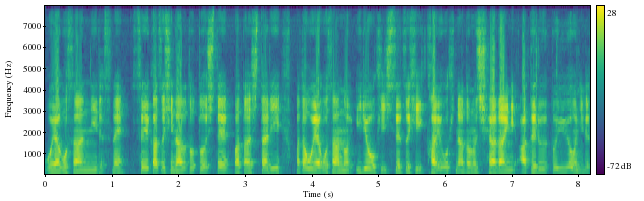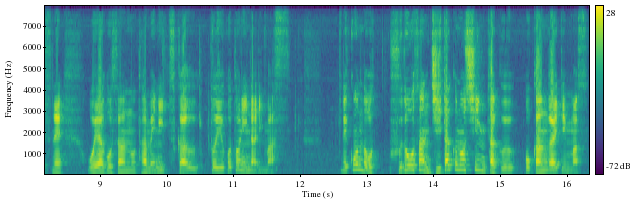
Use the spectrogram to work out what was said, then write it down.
親御さんにですね、生活費などとして渡したり、また親御さんの医療費、施設費、介護費などの支払いに充てるというようにですね、親御さんのために使うということになります。で、今度、不動産自宅の信託を考えてみます。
